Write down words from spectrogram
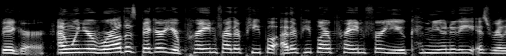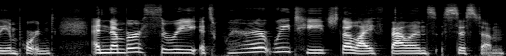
bigger. And when your world is bigger, you're praying for other people, other people are praying for you. Community is really important. And number three, it's where we teach the life balance system.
